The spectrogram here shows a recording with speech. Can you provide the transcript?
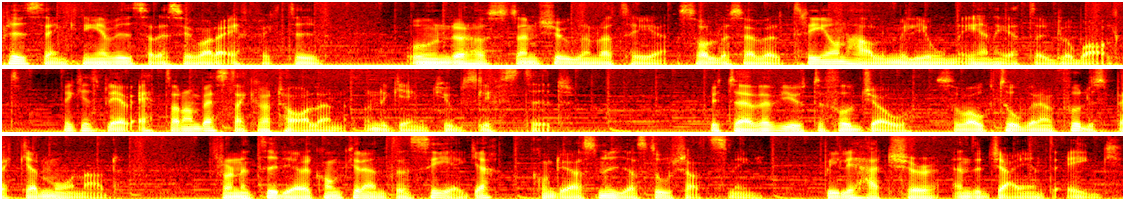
Prissänkningen visade sig vara effektiv och under hösten 2003 såldes över 3,5 miljon enheter globalt, vilket blev ett av de bästa kvartalen under GameCubes livstid. Utöver Beautiful Joe så var oktober en fullspäckad månad. Från den tidigare konkurrenten Sega kom deras nya storsatsning Billy Hatcher and the Giant Egg.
